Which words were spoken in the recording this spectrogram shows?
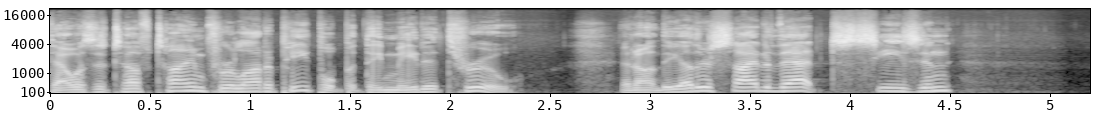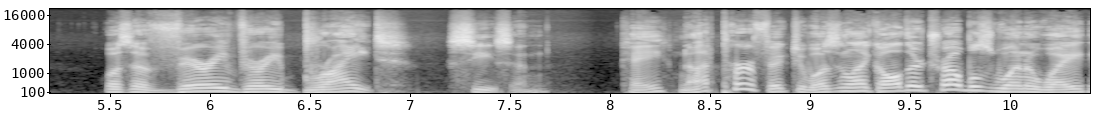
that was a tough time for a lot of people, but they made it through. And on the other side of that season was a very, very bright season. Okay, not perfect. It wasn't like all their troubles went away,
